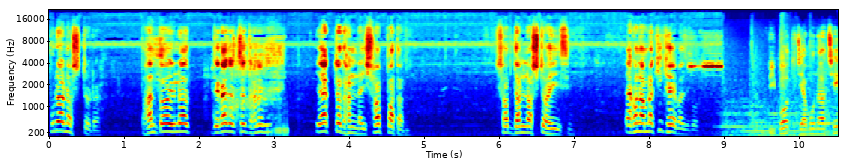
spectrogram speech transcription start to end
পুরা নষ্টটা। ধান তো এগুলো দেখা যাচ্ছে ধানের একটা ধান নাই সব পাতান। সব ধান নষ্ট হয়ে গেছে। এখন আমরা কি খেয়ে বাঁচবো? বিপদ যেমন আছে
